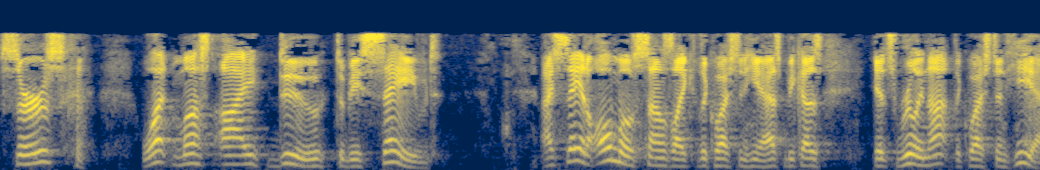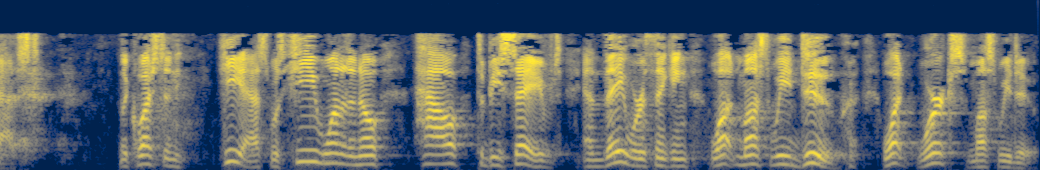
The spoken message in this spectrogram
Sirs, what must I do to be saved? I say it almost sounds like the question he asked because it's really not the question he asked. The question he asked was he wanted to know how to be saved and they were thinking, what must we do? What works must we do?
